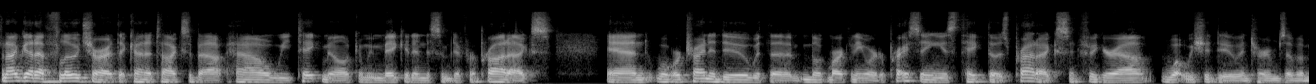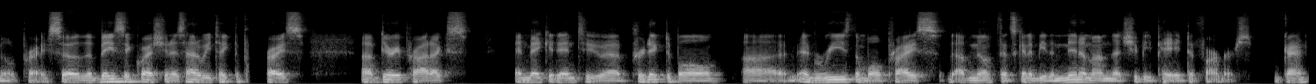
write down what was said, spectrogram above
and I've got a flow chart that kind of talks about how we take milk and we make it into some different products. And what we're trying to do with the milk marketing order pricing is take those products and figure out what we should do in terms of a milk price. So the basic question is how do we take the price of dairy products and make it into a predictable uh, and reasonable price of milk that's going to be the minimum that should be paid to farmers. Okay.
